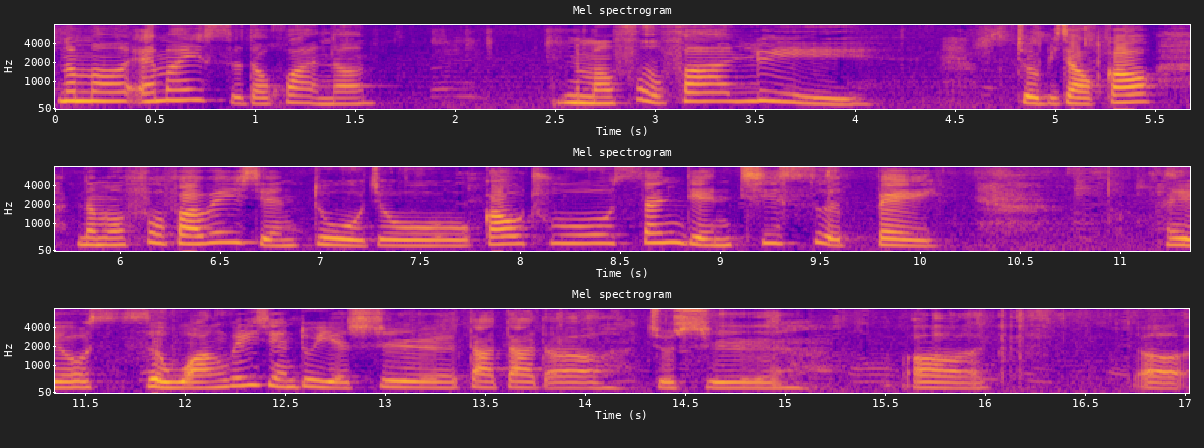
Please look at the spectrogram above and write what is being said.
那么 MIS 的话呢？那么复发率就比较高，那么复发危险度就高出三点七四倍，还有死亡危险度也是大大的，就是呃呃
